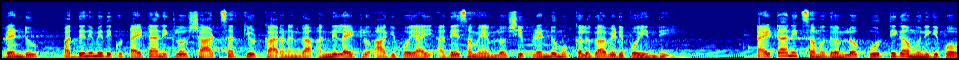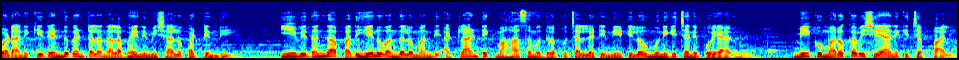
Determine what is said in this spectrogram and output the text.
రెండు పద్దెనిమిదికు టైటానిక్లో షార్ట్ సర్క్యూట్ కారణంగా అన్ని లైట్లు ఆగిపోయాయి. అదే సమయంలో షిప్ రెండు ముక్కలుగా విడిపోయింది. టైటానిక్ సముద్రంలో పూర్తిగా మునిగిపోవడానికి రెండు గంటల నలభై నిమిషాలు పట్టింది. ఈ విధంగా పదిహేను వందలు మంది అట్లాంటిక్ మహాసముద్రపు చల్లటి నీటిలో మునిగి చనిపోయారు. మీకు మరొక విషయానికి చెప్పాలి.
